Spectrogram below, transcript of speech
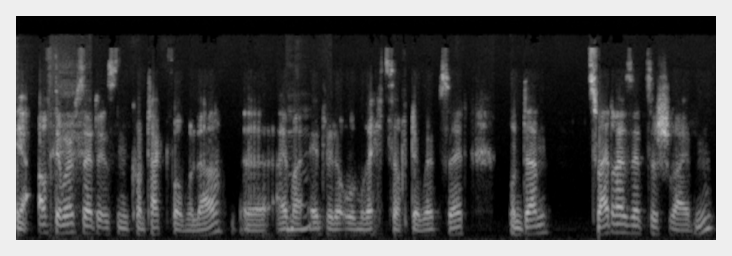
Ja, auf der Webseite ist ein Kontaktformular. Äh, einmal mhm. entweder oben rechts auf der Website und dann zwei, drei Sätze schreiben.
